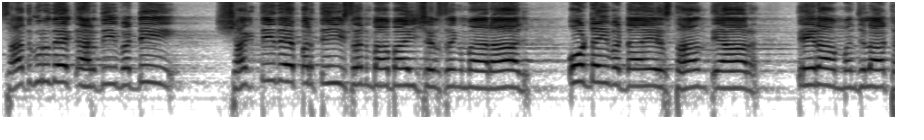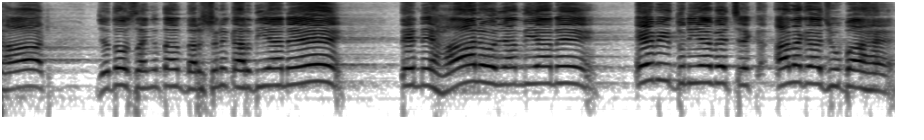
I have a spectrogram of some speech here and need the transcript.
ਸਤਿਗੁਰੂ ਦੇ ਘਰ ਦੀ ਵੱਡੀ ਸ਼ਕਤੀ ਦੇ ਪ੍ਰਤੀਕ ਸਨ ਬਾਬਾ ਈਸ਼ਰ ਸਿੰਘ ਮਹਾਰਾਜ, ਓਡਾ ਹੀ ਵੱਡਾ ਇਹ ਸਥਾਨ ਤਿਆਰ 13 ਮੰਜ਼ਲਾ ਠਾਠ, ਜਦੋਂ ਸੰਗਤਾਂ ਦਰਸ਼ਨ ਕਰਦੀਆਂ ਨੇ ਤੇ ਨਿਹਾਲ ਹੋ ਜਾਂਦੀਆਂ ਨੇ, ਇਹ ਵੀ ਦੁਨੀਆ ਵਿੱਚ ਇੱਕ ਅਲੱਗ ਅਜੂਬਾ ਹੈ।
